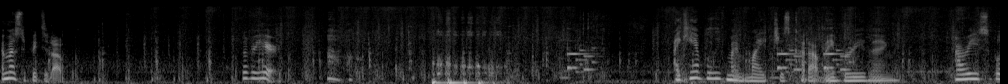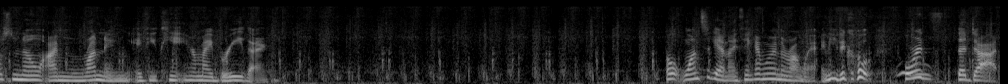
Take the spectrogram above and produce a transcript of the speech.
I must have picked it up. It's over here. I can't believe my mic just cut out my breathing. How are you supposed to know I'm running if you can't hear my breathing? Oh, once again, I think I'm going the wrong way. I need to go towards the dot,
